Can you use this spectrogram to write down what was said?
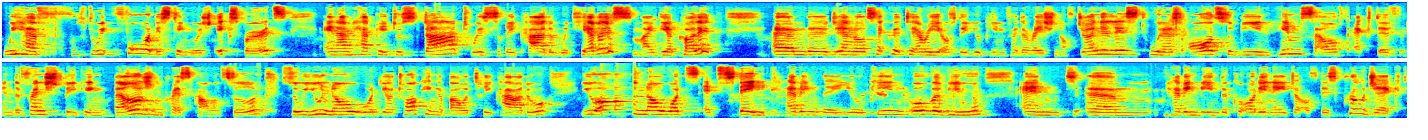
We have three, four distinguished experts, and I'm happy to start with Ricardo Gutierrez, my dear colleague um, the General Secretary of the European Federation of Journalists, who has also been himself active in the French-speaking Belgian Press Council. So you know what you're talking about, Ricardo. You also know what's at stake, having the European overview and um, having been the coordinator of this project.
